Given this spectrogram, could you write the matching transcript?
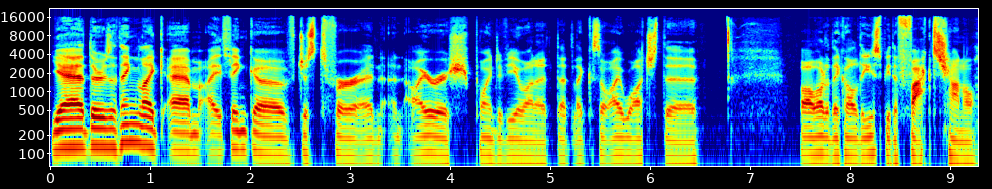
Yeah, there's a thing like um I think of just for an, an Irish point of view on it that like so I watched the oh what are they called? They used to be the Fact Channel.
